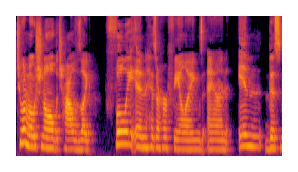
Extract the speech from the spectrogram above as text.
too emotional. The child is like fully in his or her feelings and in this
